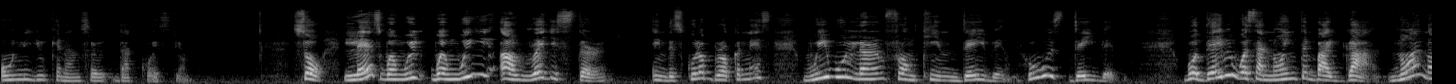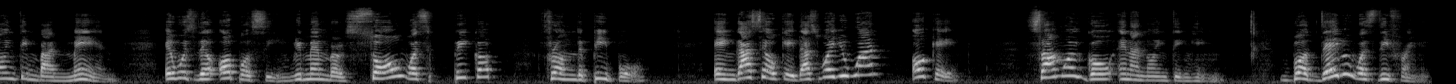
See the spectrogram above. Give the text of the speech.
Only you can answer that question. So let's when we when we uh, register in the school of brokenness we will learn from king david. Who was david but David was anointed by God, no anointing by man. It was the opposite. Remember, Saul was picked up from the people. And God said, okay, that's what you want? Okay. Samuel go and anointing him. But David was different.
